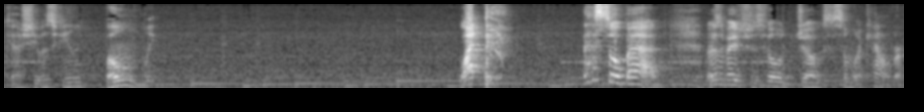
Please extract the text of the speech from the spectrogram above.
Because she was feeling lonely. What? That's so bad. There's a page that's filled with jokes of similar caliber.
